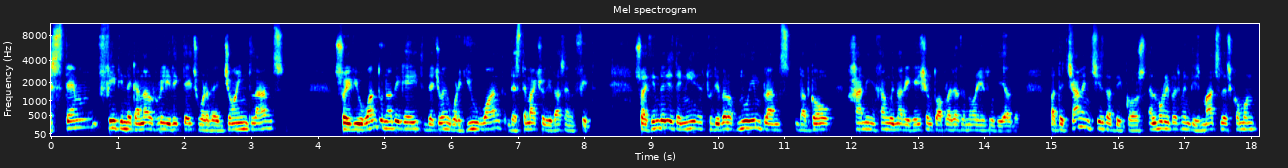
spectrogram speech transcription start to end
stem fit in the canal really dictates where the joint lands. So if you want to navigate the joint where you want, the stem actually doesn't fit. So I think there is the need to develop new implants that go hand in hand with navigation to apply that technology to the elbow. But the challenge is that because elbow replacement is much less common,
